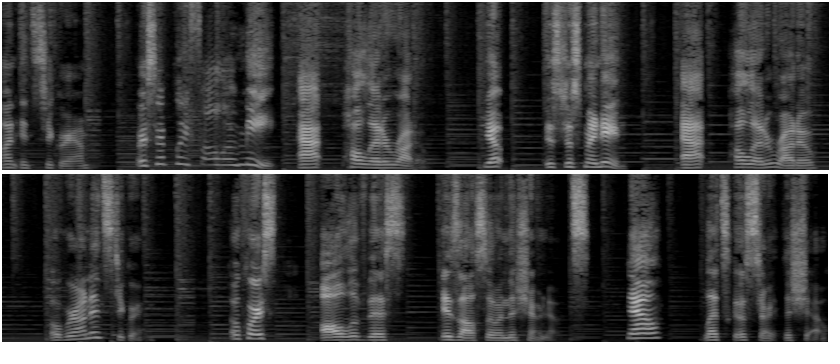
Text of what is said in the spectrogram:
on Instagram or simply follow me at Paulette Erato. Yep, it's just my name, at Paulette Erato over on Instagram. Of course, all of this is also in the show notes. Now, let's go start the show.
